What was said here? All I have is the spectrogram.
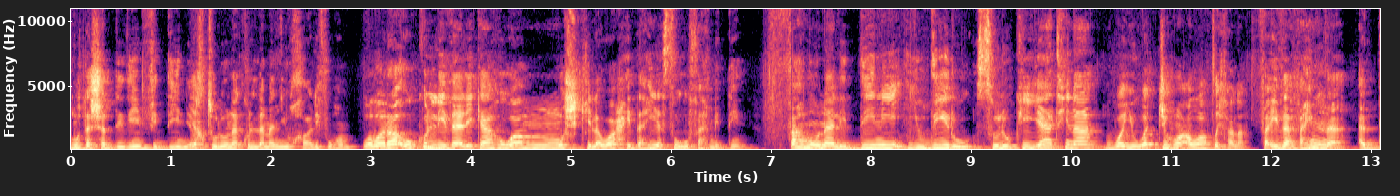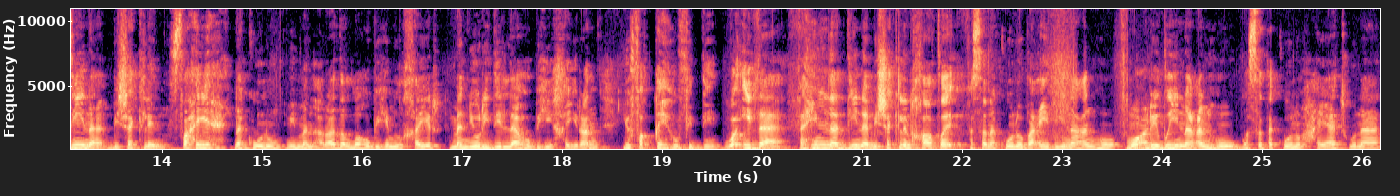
متشددين في الدين يقتلون كل من يخالفهم. ووراء كل ذلك هو مشكلة واحدة هي سوء فهم الدين. فهمنا للدين يدير سلوكياتنا ويوجه عواطفنا. فإذا فهمنا الدين بشكل صحيح نكون ممن أراد الله بهم الخير من يريد الله به خيرا يفقهه في الدين. وإذا فهمنا الدين بشكل خاطئ فسنكون بعيدين عنه معرضين عنه وستكون حياتنا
